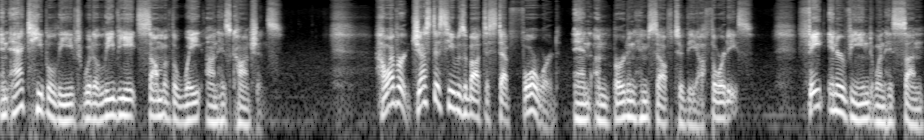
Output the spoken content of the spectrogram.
an act he believed would alleviate some of the weight on his conscience. However, just as he was about to step forward and unburden himself to the authorities, fate intervened when his son,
